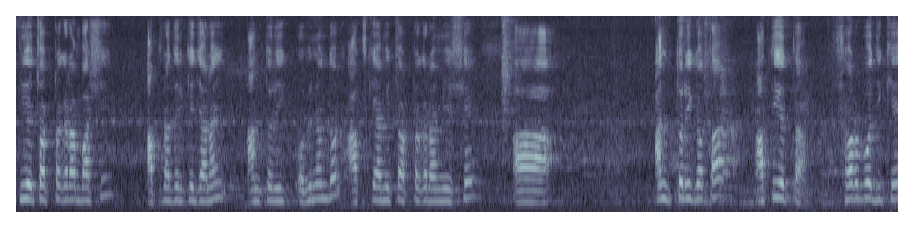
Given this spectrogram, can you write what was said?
প্রিয় চট্টগ্রামবাসী, আপনাদেরকে জানাই আন্তরিক অভিনন্দন। আজকে আমি চট্টগ্রামে এসে আন্তরিকতা, আত্মীয়তা সর্বদিকে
